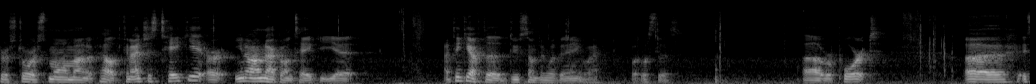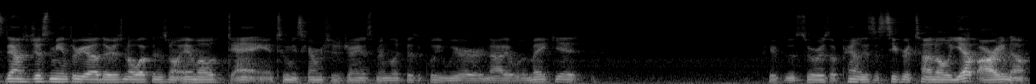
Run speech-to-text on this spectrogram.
To restore a small amount of health. Can I just take it? Or, you know, I'm not going to take it yet. I think you have to do something with it anyway. But what's this? Uh, report. Uh, it's down to just me and three others. No weapons, no ammo. Dang. And too many skirmishes drain us mentally, physically. We are not able to make it. Escape through the sewers. Apparently, it's a secret tunnel. Yep, I already know.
